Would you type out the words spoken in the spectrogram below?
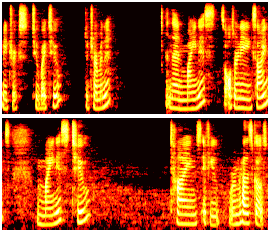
matrix 2 by 2, determinant. And then minus, so alternating signs, minus 2 times, if you remember how this goes,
